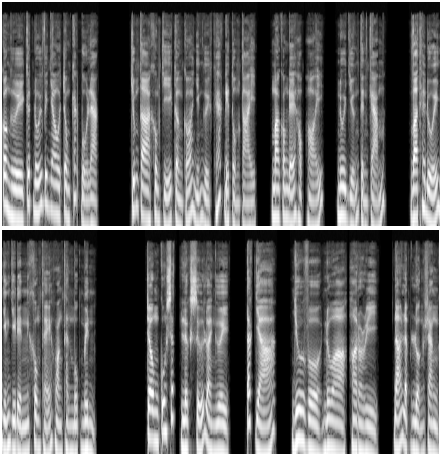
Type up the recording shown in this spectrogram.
Con người kết nối với nhau trong các bộ lạc. Chúng ta không chỉ cần có những người khác để tồn tại, mà còn để học hỏi, nuôi dưỡng tình cảm và theo đuổi những dự định không thể hoàn thành một mình. Trong cuốn sách Lịch sử loài người, tác giả Yuval Noah Harari đã lập luận rằng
